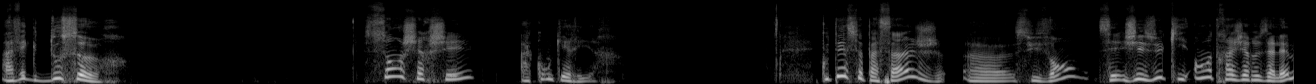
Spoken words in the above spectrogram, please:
avec douceur, sans chercher à conquérir. Écoutez ce passage euh, suivant, c'est Jésus qui entre à Jérusalem,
